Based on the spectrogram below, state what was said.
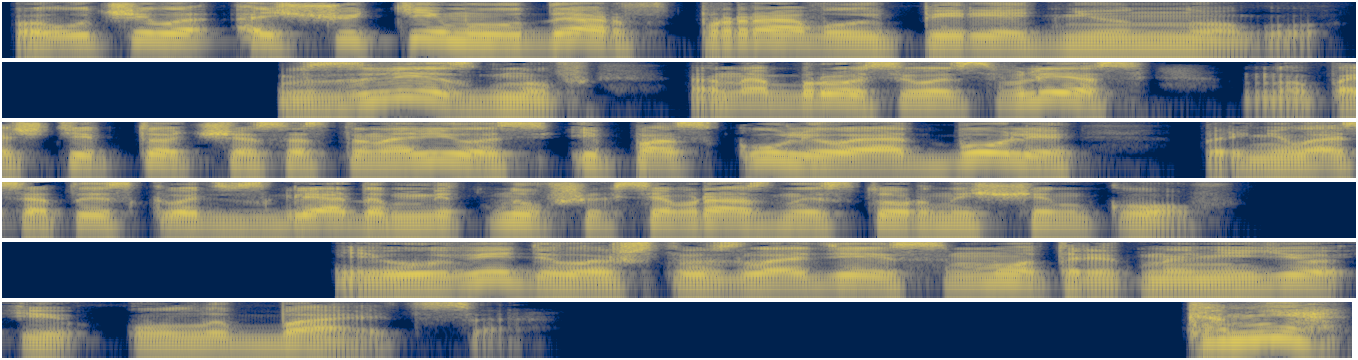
получила ощутимый удар в правую переднюю ногу. Взвизгнув, она бросилась в лес, но почти тотчас остановилась и, поскуливая от боли, принялась отыскивать взглядом метнувшихся в разные стороны щенков. И увидела, что злодей смотрит на нее и улыбается. «Ко мне!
